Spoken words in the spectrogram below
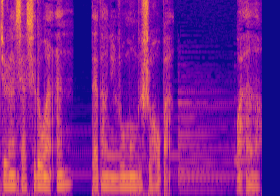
就让小溪的晚安带到你入梦的时候吧。晚安了。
